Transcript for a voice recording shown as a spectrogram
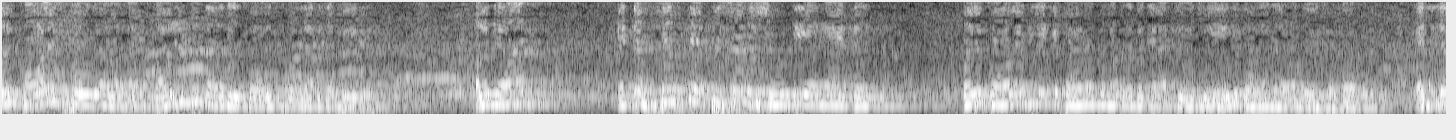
ഒരു കോളേജ് പ്രോഗ്രാമാണ് ബൾബ് നടന്ന ഈ കോളേജ് പ്രോഗ്രാമിന്റെ പേര്. അപ്പൊ ഞാൻ എന്റെ ഫസ്റ്റ് എപ്പിസോഡ് ഷൂട്ട് ചെയ്യാനായിട്ട് ഒരു കോളേജിലേക്ക് പോകണമെന്ന് പറഞ്ഞപ്പോ ഞാൻ ചോദിച്ചു ഏത് കോളേജിലാണെന്ന് ചോദിച്ചപ്പോ എന്നെ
